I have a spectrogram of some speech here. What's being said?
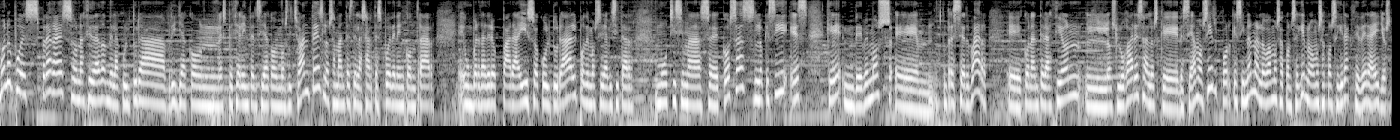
Bueno, pues Praga es una ciudad donde la cultura brilla con especial intensidad, como hemos dicho antes. Los amantes de las artes pueden encontrar eh, un verdadero paraíso cultural. Podemos ir a visitar muchísimas eh, cosas. Lo que sí es que debemos eh, reservar con antelación los lugares a los que deseamos ir, porque si no, no lo vamos a conseguir, no vamos a conseguir acceder a ellos.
